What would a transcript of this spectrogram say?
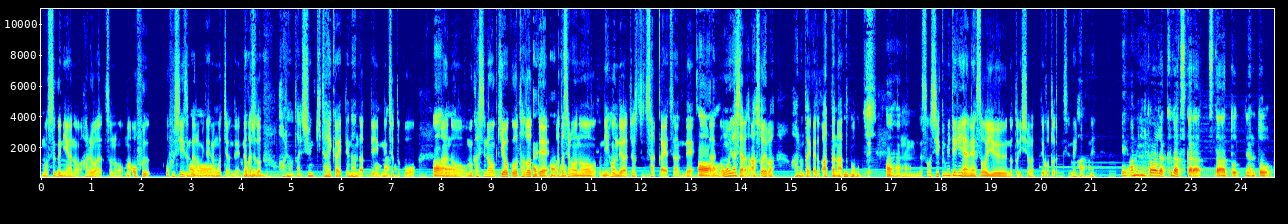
もうすぐに、あの、春は、その、まあ、オフ、オフシーズンだろうみたいな思っちゃうんで、なんかちょっと、春の大春季大会ってなんだっていうねあ、ちょっとこう、あの、昔の記憶をたどって私もあの、日本ではちょっとサッカーやってたんで、思い出したら、あ、そういえば、春の大会とかあったな、とか思って。はいはいはい。うんでその仕組み的にはね、そういうのと一緒だっていうことなんですよね、はいとね。え、アメリカはじゃあ9月からスタートってなると、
